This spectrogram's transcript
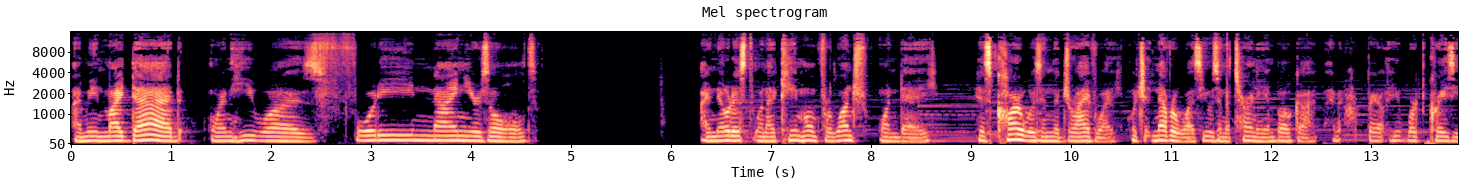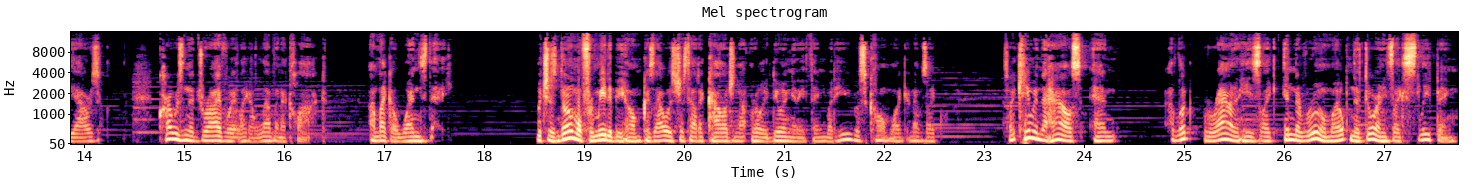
I mean, my dad, when he was 49 years old, I noticed when I came home for lunch one day, his car was in the driveway, which it never was. He was an attorney in Boca. He worked crazy hours. Car was in the driveway at like 11 o'clock on like a Wednesday, which is normal for me to be home because I was just out of college, not really doing anything. But he was home, like, and I was like, so I came in the house and I looked around and he's like in the room. I opened the door and he's like sleeping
